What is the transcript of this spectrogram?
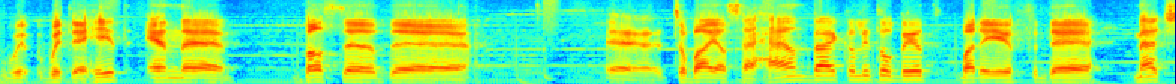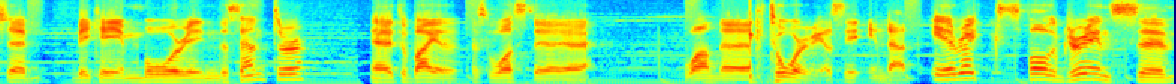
with, with the hit and busted the uh, Tobias a hand back a little bit, but if the match uh, became more in the center, uh, Tobias was the one uh, victorious in that. Eric Fahlgren's uh,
